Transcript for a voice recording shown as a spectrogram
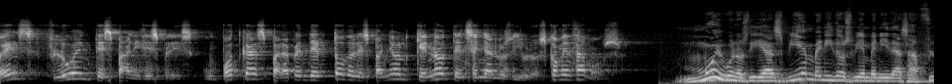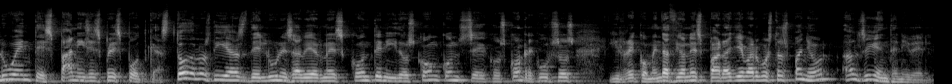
es Fluent Spanish Express, un podcast para aprender todo el español que no te enseñan los libros. ¡Comenzamos! Muy buenos días, bienvenidos, bienvenidas a Fluent Spanish Express Podcast. Todos los días, de lunes a viernes, contenidos con consejos, con recursos y recomendaciones para llevar vuestro español al siguiente nivel.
